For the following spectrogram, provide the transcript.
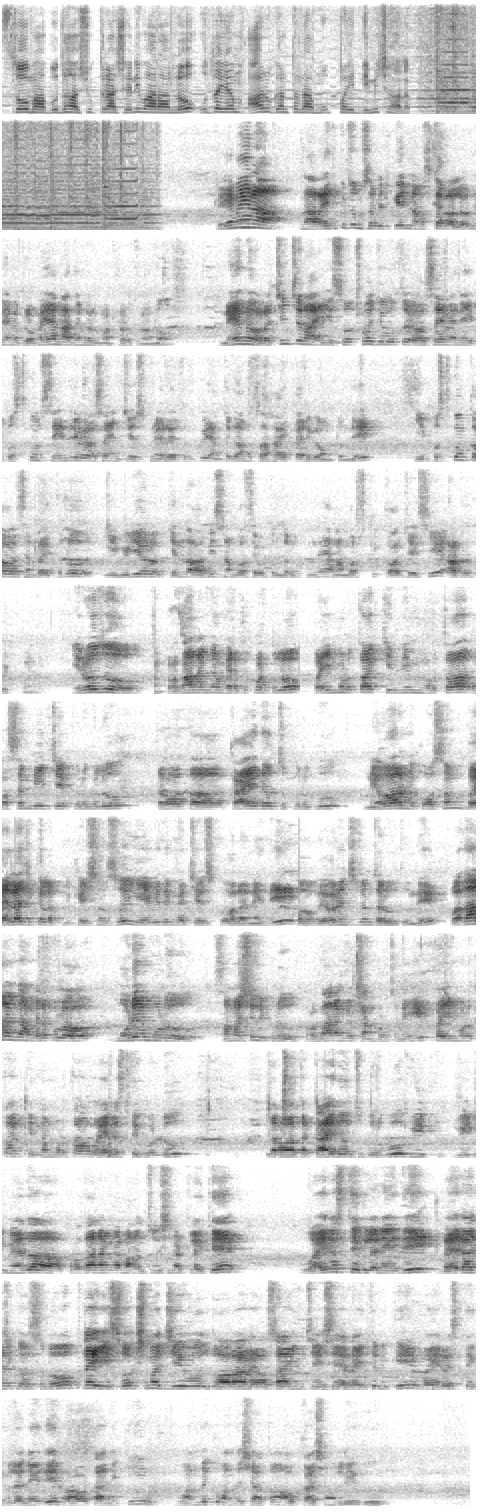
సోమ బుధ శుక్ర శనివారాల్లో ఉదయం ఆరు గంటల ముప్పై నిమిషాలకు. ప్రియమైన నా రైతు కుటుంబ సభ్యులకి నమస్కారాలు. నేను బ్రహ్మయ్య నాదండ్రులు మాట్లాడుతున్నాను. నేను రచించిన ఈ సూక్ష్మజీవులతో వ్యవసాయం అనే ఈ పుస్తకం సేంద్రియ వ్యవసాయం చేసుకునే రైతులకు ఎంతగానో సహాయకారిగా ఉంటుంది. ఈ పుస్తకం కావాల్సిన రైతులు ఈ వీడియోలో కింద ఆఫీస్ నంబర్స్ ఇవ్వటం జరుగుతుంది. ఆ నంబర్స్కి కాల్ చేసి ఆర్డర్ పెట్టుకోండి. ఈరోజు ప్రధానంగా మిరప పంటలో పై ముడత కింది ముడత రసం పీల్చే పురుగులు తర్వాత కాయదొలుచు పురుగు నివారణ కోసం బయలాజికల్ అప్లికేషన్స్ ఏ విధంగా చేసుకోవాలనేది వివరించడం జరుగుతుంది. ప్రధానంగా మిరపలో మూడే మూడు సమస్యలు ఇప్పుడు ప్రధానంగా కనపడుతున్నాయి. పై ముడత కింద ముడత వైరస్ తెగుళ్ళు తర్వాత కాయదొలుచు పురుగు వీటి వీటి మీద ప్రధానంగా మనం చూసినట్లయితే వైరస్ తెగులు అనేది బయలాజికల్స్లో అంటే ఈ సూక్ష్మ జీవుల ద్వారా వ్యవసాయం చేసే రైతులకి వైరస్ తెగులు అనేది రావటానికి వందకు వంద శాతం అవకాశం లేదు.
